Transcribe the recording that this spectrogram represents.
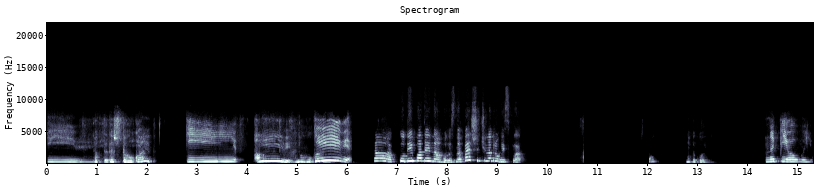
І. Так, это что, гукают? І. А. Киви. Ну, гукают. Ківі. Так, куди падає наголос? На перший чи на другий склад? На какой? На перший.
